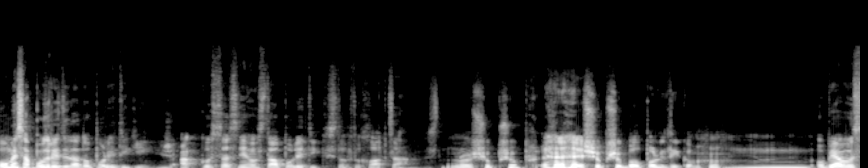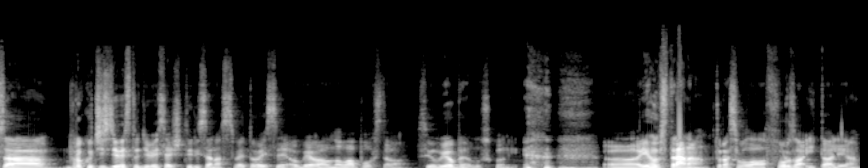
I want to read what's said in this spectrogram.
Poďme sa pozrieť teda do politiky, že ako sa z neho stal politik, z tohto chlapca. No šup šup, šup šup bol politikom. mm, objavil sa, v roku 1994 sa na svetovej scéne objavila nová postava, Silvio Berlusconi. Jeho strana, ktorá sa volala Forza Italia,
